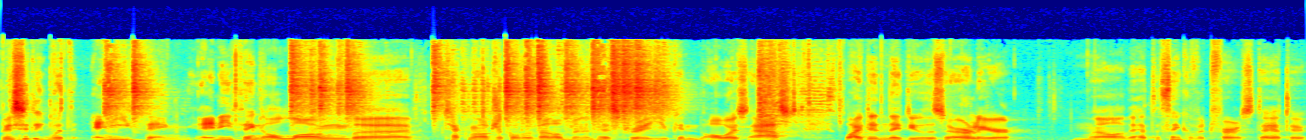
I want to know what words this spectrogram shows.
basically with anything, anything along the technological development in history, you can always ask, why didn't they do this earlier? Well, they had to think of it first. They had to.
